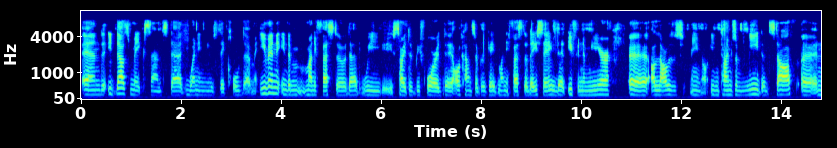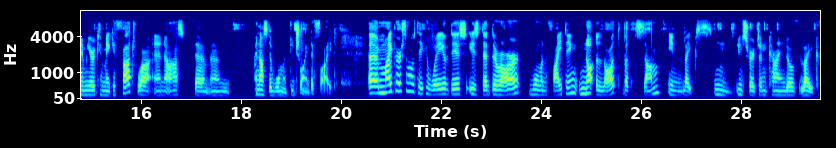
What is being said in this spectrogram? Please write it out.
And it does make sense that when in use they call them. Even in the manifesto that we cited before the al-Quds brigade manifesto they say that if an emir uh, allows you know in times of need and stuff uh, an emir can make a fatwa and ask them um, and ask the woman to join the fight uh, my personal takeaway of this is that there are women fighting, not a lot, but some in like in, in certain kind of like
